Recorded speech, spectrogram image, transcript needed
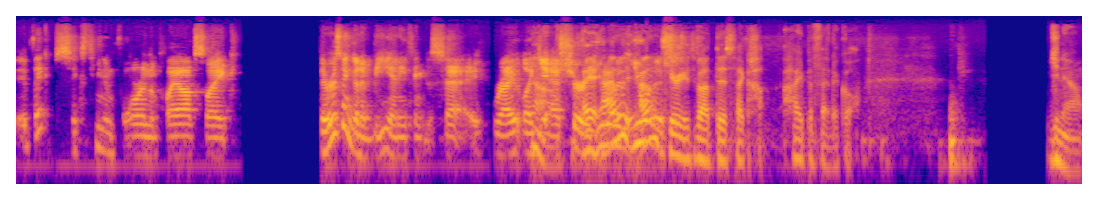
if they go 16 and 4 in the playoffs, like there isn't going to be anything to say, right? Like No. yeah, sure. I, you I wanna- you I wanna- was curious about this, like hy- hypothetical. You know,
